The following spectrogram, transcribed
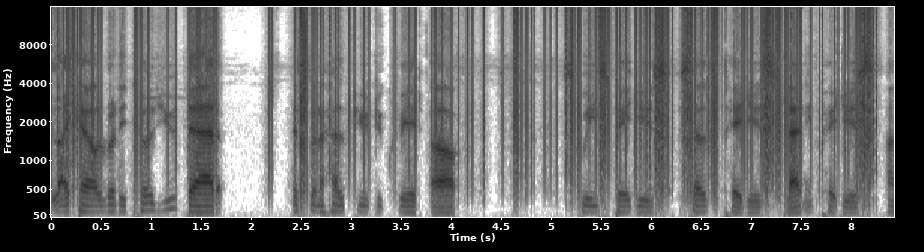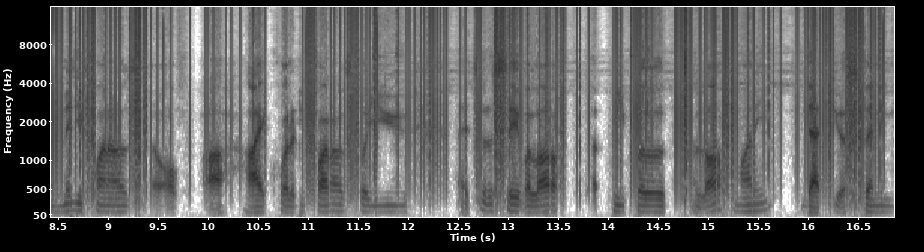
like I already told you, that it's going to help you to create uh, squeeze pages, sales pages, landing pages, and many funnels of uh, high quality funnels for you. It's going to save a lot of uh, people a lot of money that you're spending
